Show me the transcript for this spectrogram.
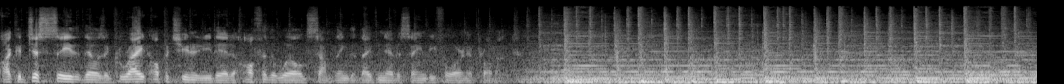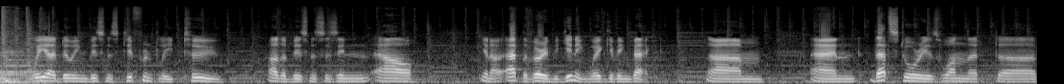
I could just see that there was a great opportunity there to offer the world something that they've never seen before in a product. We are doing business differently to other businesses in our, you know, at the very beginning, we're giving back. Um, and that story is one that uh,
